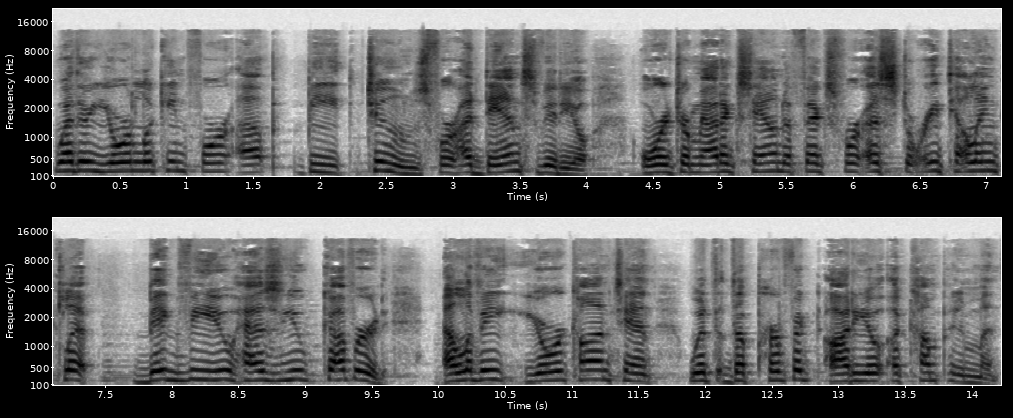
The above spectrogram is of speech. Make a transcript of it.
Whether you're looking for upbeat tunes for a dance video or dramatic sound effects for a storytelling clip, BigVU has you covered. Elevate your content with the perfect audio accompaniment.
